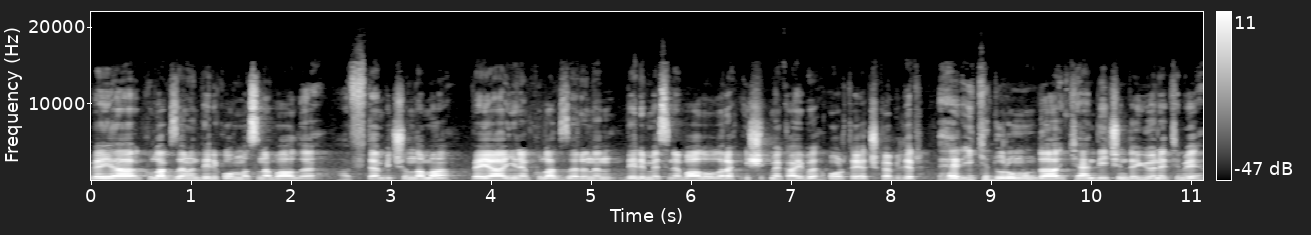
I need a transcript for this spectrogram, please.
veya kulak zarının delik olmasına bağlı hafiften bir çınlama veya yine kulak zarının delinmesine bağlı olarak işitme kaybı ortaya çıkabilir. Her iki durumun da kendi içinde yönetimi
